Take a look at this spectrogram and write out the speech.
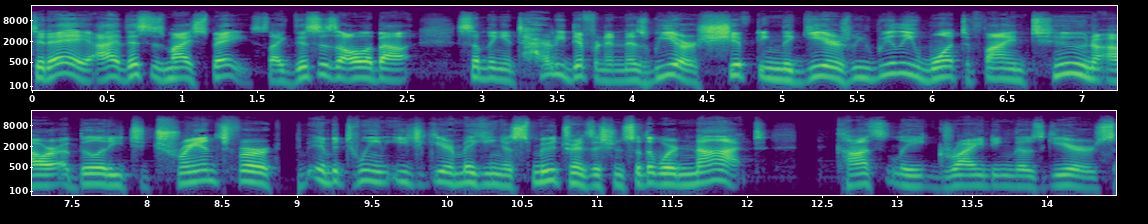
today i this is my space. Like this is all about something entirely different. And as we are shifting the gears we really want to fine tune our ability to transfer in between each gear making a smooth transition so that we're not constantly grinding those gears.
